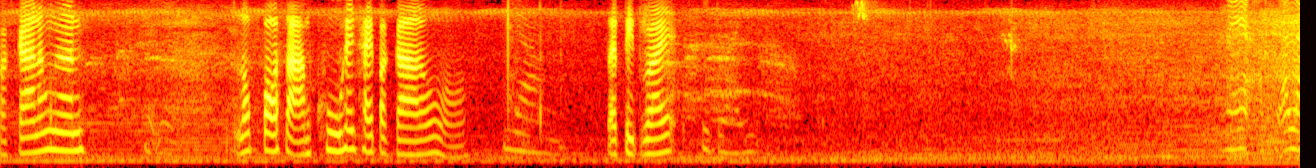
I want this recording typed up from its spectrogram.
ปากกาน้ำเงิน แล้วปสามครูให้ใช้ปากกาแล้วเหรออย่างแต่ติดไว้ ติดไว้แม่คืออะไร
